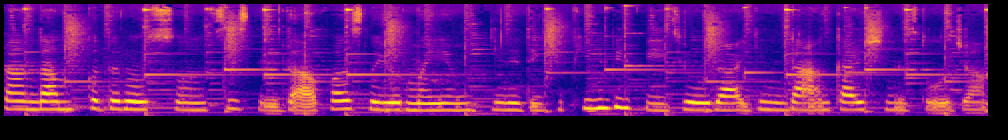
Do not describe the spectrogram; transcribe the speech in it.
benden bu kadar olsun. Sizleri daha fazla yormayayım. Yine de yepyeni bir videoyla yeniden karşınızda olacağım.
